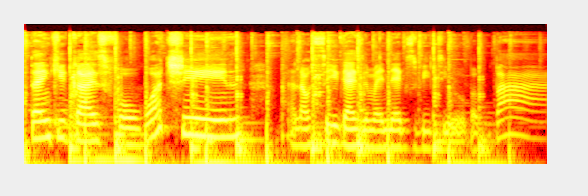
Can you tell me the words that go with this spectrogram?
Thank you guys for watching, and I'll see you guys in my next video. Bye bye.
